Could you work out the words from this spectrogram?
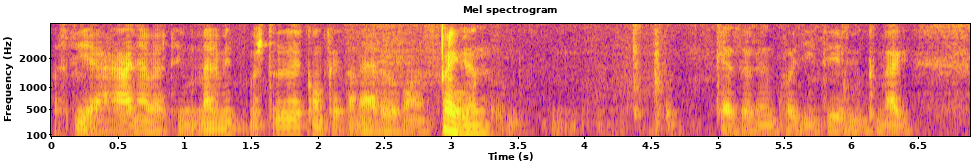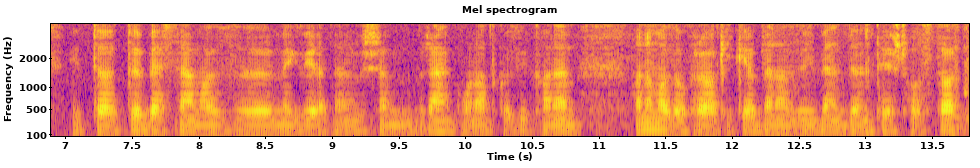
azt ilyen hánya veti, mert mit, most azért konkrétan erről van szó. Igen. Kezelünk, vagy ítélünk meg. Itt a többes szám az még véletlenül sem ránk vonatkozik, hanem, hanem azokra, akik ebben az ügyben döntést hoztak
